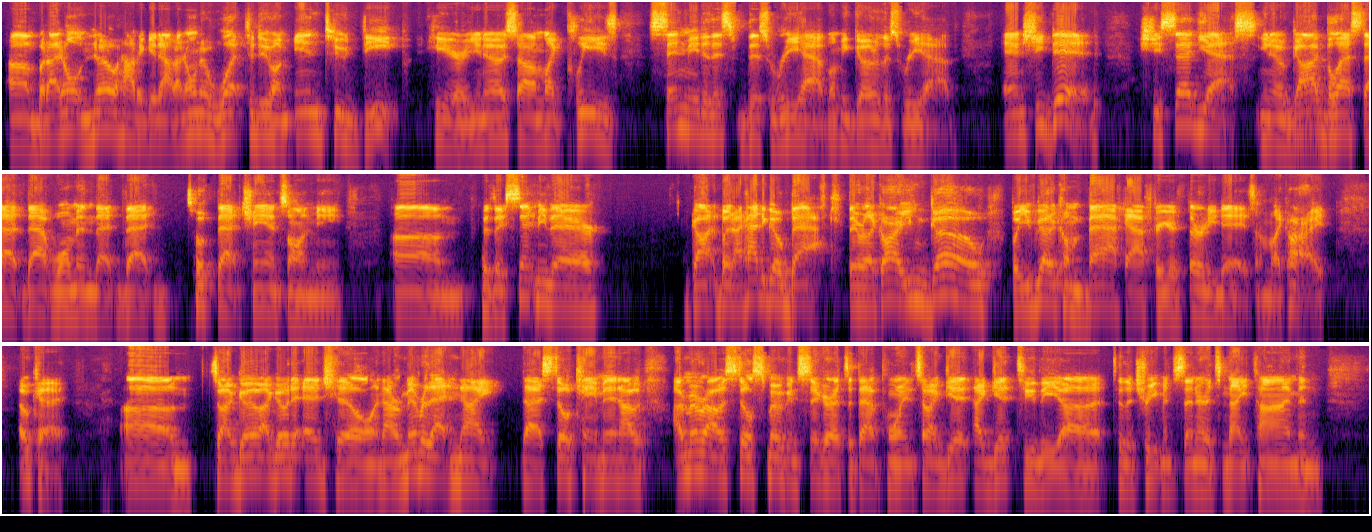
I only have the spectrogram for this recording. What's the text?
Um, but I don't know how to get out. I don't know what to do. I'm in too deep here, you know? So I'm like, please send me to this, this rehab. Let me go to this rehab. And she did she said yes. You know, God bless that that woman that that took that chance on me um, because they sent me there. Got, but I had to go back. They were like, "All right, you can go, but you've got to come back after your 30 days." And I'm like, "All right, okay." Um, so I go, I go to Edge Hill, and I remember that night that I still came in. I I remember I was still smoking cigarettes at that point. So I get I get to the uh, to the treatment center. It's nighttime, and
